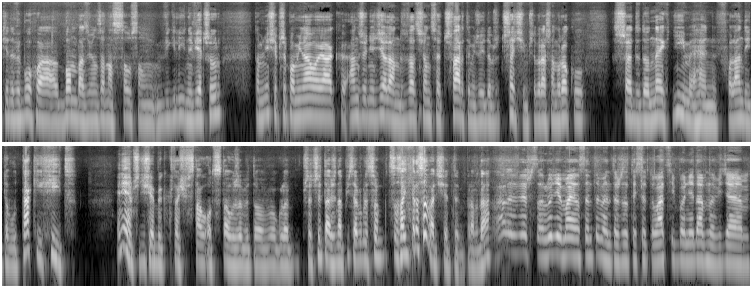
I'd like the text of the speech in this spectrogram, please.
kiedy wybuchła bomba związana z Sousą w wigilijny wieczór, to mnie się przypominało, jak Andrzej Niedzielan w 2004, jeżeli dobrze, trzecim, przepraszam, roku szedł do Nek Nijmegen w Holandii to był taki hit. Ja nie wiem, czy dzisiaj by ktoś wstał od stołu, żeby to w ogóle przeczytać, napisać, w ogóle co, co zainteresować się tym, prawda? Ale wiesz co, ludzie mają sentyment też do tej sytuacji, bo niedawno widziałem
